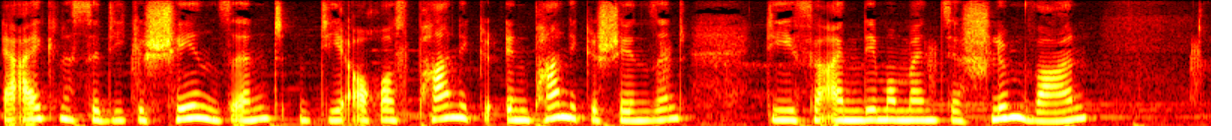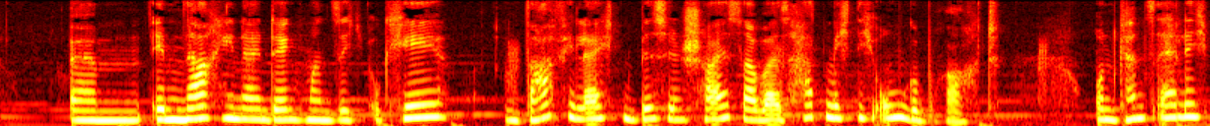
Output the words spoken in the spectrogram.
Ereignisse, die geschehen sind, die auch aus Panik, in Panik geschehen sind, die für einen in dem Moment sehr schlimm waren. Ähm, Im Nachhinein denkt man sich, okay, war vielleicht ein bisschen scheiße, aber es hat mich nicht umgebracht. Und ganz ehrlich,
